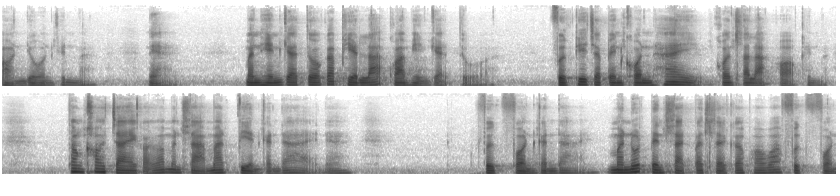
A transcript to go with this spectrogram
อ่อนโยนขึ้นมาเนี่ยมันเห็นแก่ตัวก็เพียรละความเห็นแก่ตัว ฝึกที่จะเป็นคนให้คนสละออกขึ้นมา ต้องเข้าใจก่อนว่ามันสามารถเปลี่ยนกันได้นะฝึกฝนกันได้ มนุษย์เป็นสัตว์ประเสริฐก็เพราะว่าฝึกฝน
